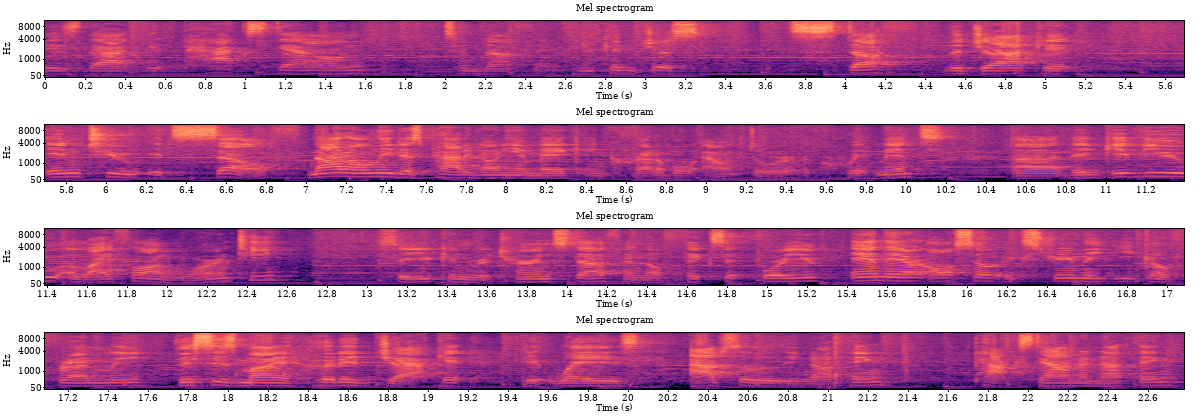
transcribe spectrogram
is that it packs down to nothing. You can just stuff the jacket into itself. Not only does Patagonia make incredible outdoor equipment, uh, they give you a lifelong warranty so you can return stuff and they'll fix it for you. And they are also extremely eco-friendly. This is my hooded jacket. It weighs absolutely nothing, packs down to nothing,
